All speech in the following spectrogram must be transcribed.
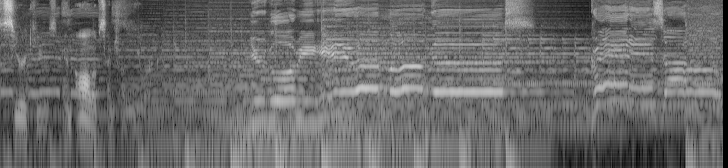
to Syracuse and all of central New York. Your glory here among us. Great is our hope.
